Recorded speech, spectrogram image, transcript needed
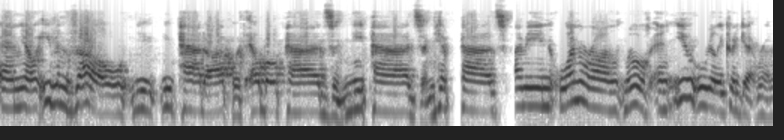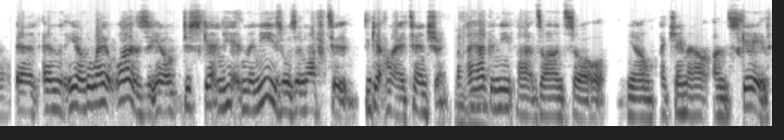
And, you know, even though you, you pad up with elbow pads and knee pads and hip pads, I mean, one wrong move and you really could get run over. And, and, you know, the way it was, you know, just getting hit in the knees was enough to, to get my attention. Mm-hmm. I had the knee pads on, so you know, I came out unscathed.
